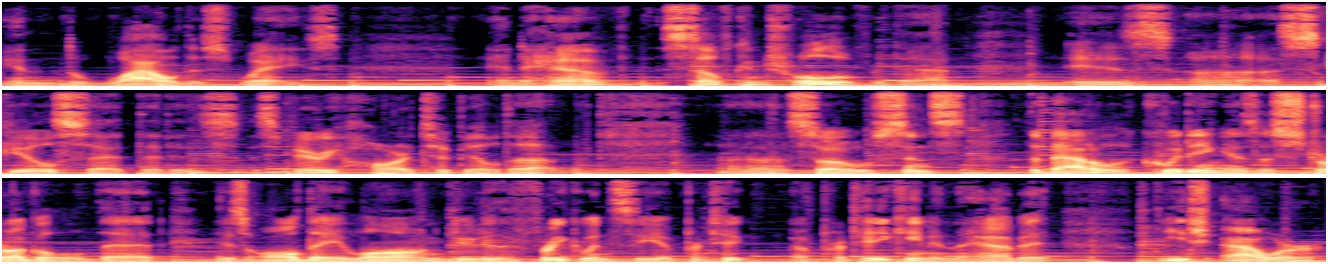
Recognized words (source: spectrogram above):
in the wildest ways, and to have self-control over that is uh, a skill set that is, is very hard to build up. Uh, so, since the battle of quitting is a struggle that is all day long due to the frequency of, of partaking in the habit, each hour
